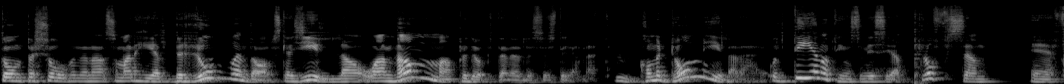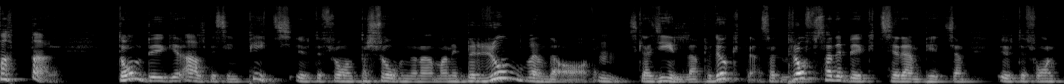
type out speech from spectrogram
de personerna som man är helt beroende av ska gilla och anamma produkten eller systemet. Mm. Kommer de gilla det här? Och det är någonting som vi ser att proffsen eh, fattar. De bygger alltid sin pitch utifrån personerna man är beroende av Mm. ska gilla produkten. Så ett proffs hade byggt CRM-pitchen utifrån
